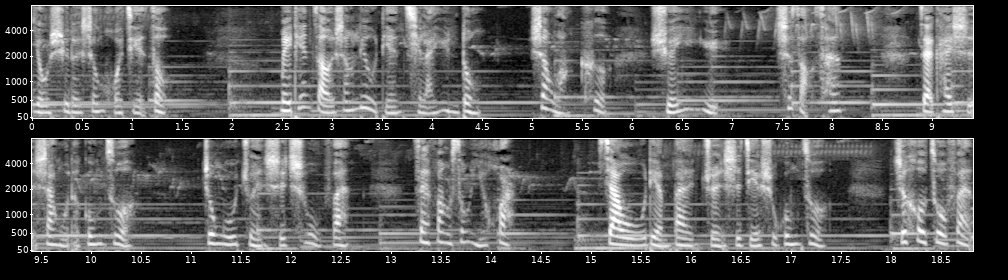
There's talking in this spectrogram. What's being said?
有序的生活节奏，每天早上六点起来运动，上网课，学英语，吃早餐，再开始上午的工作，中午准时吃午饭，再放松一会儿，下午五点半准时结束工作，之后做饭，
